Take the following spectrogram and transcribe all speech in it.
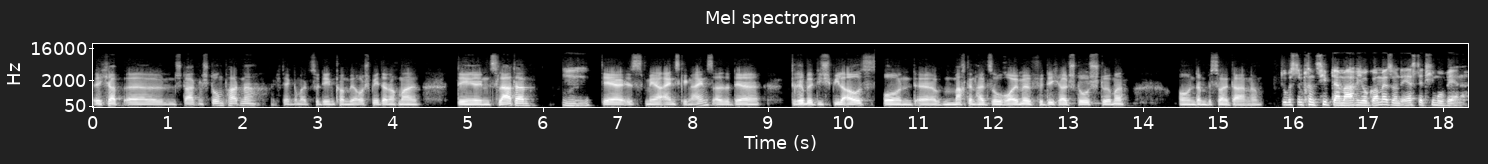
ich habe äh, einen starken Sturmpartner. Ich denke mal, zu denen kommen wir auch später nochmal. Den Slatan. Mhm. Der ist mehr eins gegen eins, also der dribbelt die Spiele aus und äh, macht dann halt so Räume für dich als Stoßstürmer. Und dann bist du halt da. Ne? Du bist im Prinzip der Mario Gomez und er ist der Timo Werner.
